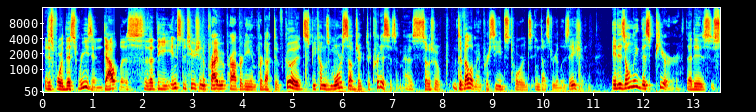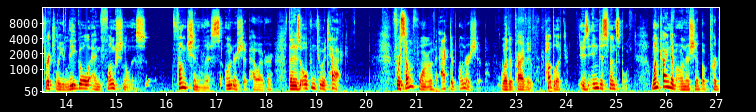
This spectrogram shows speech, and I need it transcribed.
It is for this reason, doubtless, that the institution of private property and productive goods becomes more subject to criticism as social development proceeds towards industrialization. It is only this pure, that is, strictly legal and functionalist, functionless ownership, however, that is open to attack. For some form of active ownership, whether private or public, is indispensable. One kind of ownership of pro-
